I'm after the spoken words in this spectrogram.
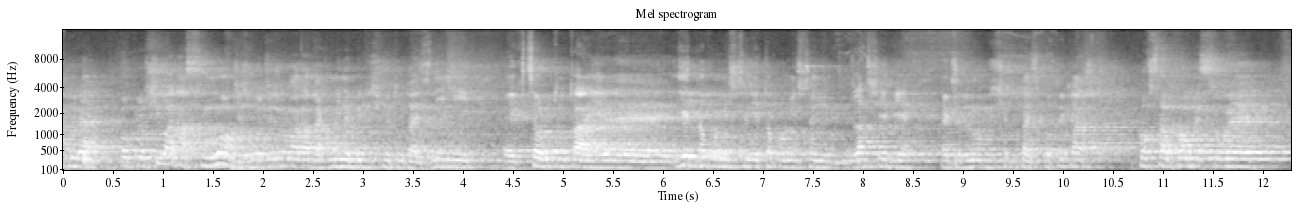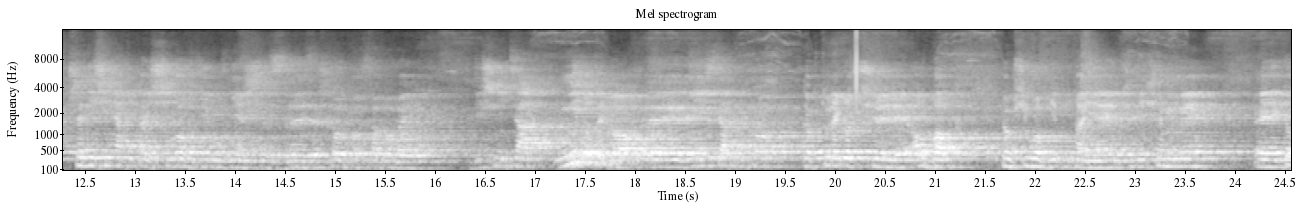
Które poprosiła nas młodzież, Młodzieżowa Rada Gminy, byliśmy tutaj z nimi. E, Chcą tutaj e, jedno pomieszczenie, to pomieszczenie dla siebie, tak żeby mogli się tutaj spotykać. Powstał pomysł e, przeniesienia tutaj siłowni również z, ze szkoły podstawowej Wisznica. Nie do tego miejsca, tylko do któregoś obok. Tą siłownię tutaj przeniesiemy my. Tą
